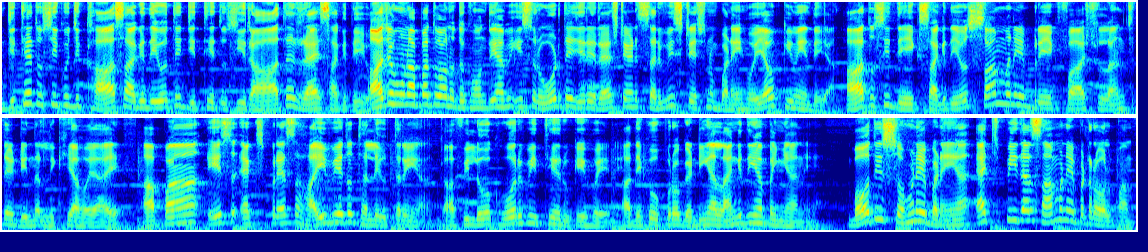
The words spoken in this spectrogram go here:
ਜਿੱਥੇ ਤੁਸੀਂ ਕੁਝ ਖਾ ਸਕਦੇ ਹੋ ਤੇ ਜਿੱਥੇ ਤੁਸੀਂ ਰਾਤ ਰਹਿ ਸਕਦੇ ਹੋ। ਅੱਜ ਹੁਣ ਆਪਾਂ ਤੁਹਾਨੂੰ ਦਿਖਾਉਂਦੇ ਹਾਂ ਵੀ ਇਸ ਰੋਡ ਤੇ ਜਿਹੜੇ ਰੈਸਟ ਐਂਡ ਸਰਵਿਸ ਸਟੇਸ਼ਨ ਬਣੇ ਹੋਏ ਆ, ਉਹ ਕਿਵੇਂ ਦੇ ਆ। ਆ ਤੁਸੀਂ ਦੇਖ ਸਕਦੇ ਹੋ, ਸਾਹਮਣੇ ਬ੍ਰੇਕਫਾਸਟ ਲੰਚ ਤੇ ਡਿਨਰ ਲਿਖਿਆ ਹੋਇਆ ਹੈ ਆਪਾਂ ਇਸ ਐਕਸਪ੍ਰੈਸ ਹਾਈਵੇ ਤੋਂ ਥੱਲੇ ਉਤਰੇ ਆ ਕਾਫੀ ਲੋਕ ਹੋਰ ਵੀ ਇੱਥੇ ਰੁਕੇ ਹੋਏ ਨੇ। ਆ ਦੇਖੋ, ਉੱਪਰੋਂ ਗੱਡੀਆਂ ਲੰਘਦੀਆਂ ਪਈਆਂ ਨੇ। ਬਹੁਤ ਹੀ ਸੋਹਣੇ ਬਣੇ ਆ HP ਦਾ ਸਾਹਮਣੇ ਪੈਟਰੋਲ ਪੰਪ।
